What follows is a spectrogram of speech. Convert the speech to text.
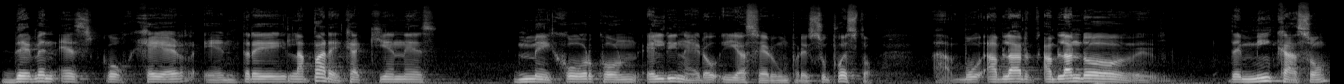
Deben escoger entre la pareja quién es mejor con el dinero y hacer un presupuesto. Ah, hablar, hablando eh, de mi caso,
